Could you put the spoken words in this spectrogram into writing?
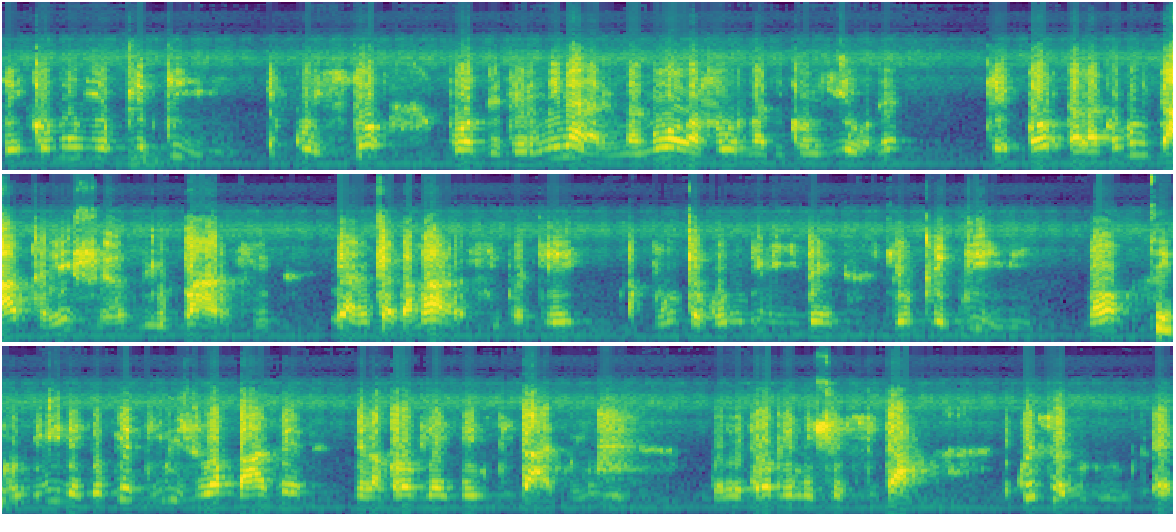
dei comuni obiettivi e questo può determinare una nuova forma di coesione che porta la comunità a crescere, a svilupparsi e anche ad amarsi perché appunto condivide gli obiettivi no? sì. condivide gli obiettivi sulla base della propria identità, quindi delle proprie necessità. E questo è,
